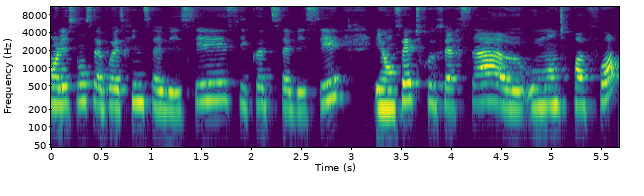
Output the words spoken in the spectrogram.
en laissant sa poitrine s'abaisser, ses côtes s'abaisser, et en fait refaire ça euh, au moins trois fois.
